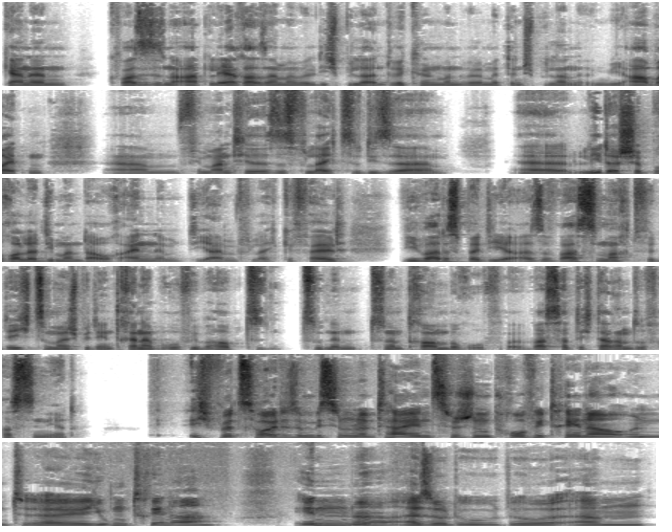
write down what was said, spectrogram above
gerne quasi so eine Art Lehrer sein. Man will die Spieler entwickeln, man will mit den Spielern irgendwie arbeiten. Ähm, für manche ist es vielleicht so diese äh, Leadership-Rolle, die man da auch einnimmt, die einem vielleicht gefällt. Wie war das bei dir? Also was macht für dich zum Beispiel den Trainerberuf überhaupt zu, zu, einem, zu einem Traumberuf? Was hat dich daran so fasziniert? Ich würde es heute so ein bisschen unterteilen zwischen Profitrainer und äh, Jugendtrainer in. Ne? Also du, du ähm,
